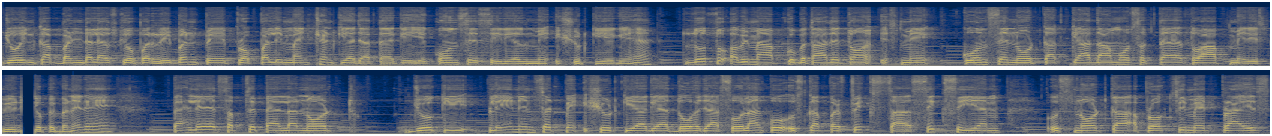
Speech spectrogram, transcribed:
जो इनका बंडल है, उसके ऊपर रिबन पे प्रॉपरली मेंशन किया जाता है कि ये कौन से सीरियल में इशूड किए गए हैं। तो दोस्तों, अभी मैं आपको बता देता हूँ, इसमें कौन से नोट का क्या दाम हो सकता है तो आप मेरी इस वीडियो पे बने रहें। पहले, सबसे पहला नोट जो कि प्लेन इंसर्ट में इशूड किया गया 2016 को, उसका परफिक्स था सिक्स सी एम उस नोट का approximate price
